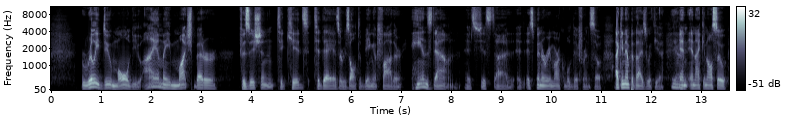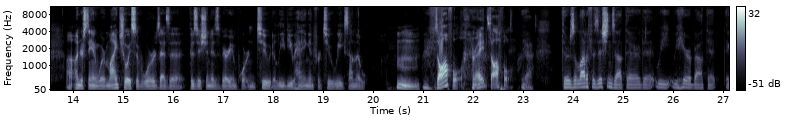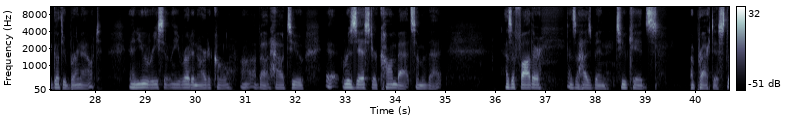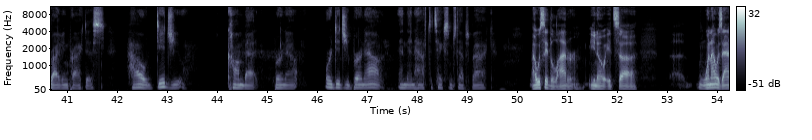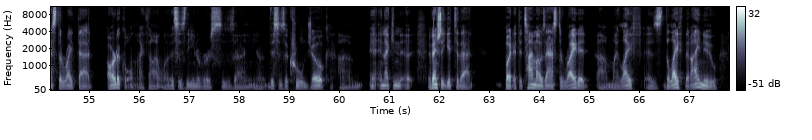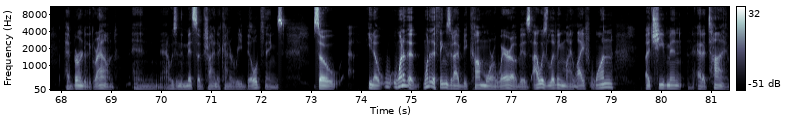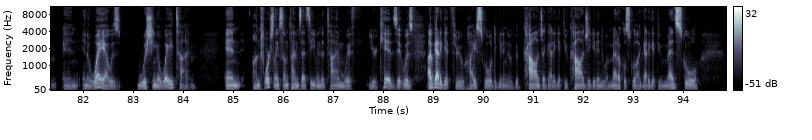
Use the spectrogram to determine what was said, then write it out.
really do mold you. I am a much better physician to kids today as a result of being a father, hands down. It's just uh, it, has been a remarkable difference. So I can empathize with you, yeah. and and I can also uh, understand where my choice of words as a physician is very important too. To leave you hanging for two weeks on the hmm, it's awful, right? It's awful. Yeah there's a lot of physicians out there that we we hear about that they go through burnout and you recently wrote an article uh, about how to uh, resist or combat some of that as a father as a husband two kids a practice, thriving practice. How did you combat burnout? Or did you burn out and then have to take some steps back? I would say the latter. You know, it's uh, uh, when I was asked to write that article, I thought, well, this is the universe. Is uh, you know, this is a cruel joke, um, and, and, I can uh, eventually get to that. But at the time I was asked to write it, um, my life as the life that I knew had burned to the ground, and I was in the midst of trying to kind of rebuild things. So, you know, one of the one of the things that I've become more aware of is I was living my life one achievement at a time, and in a way, I was wishing away time. And unfortunately, sometimes that's even the time with your kids. It was, I've got to get through high school to get into a good college. I got to get through college to get into a medical school. I got to get through med school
